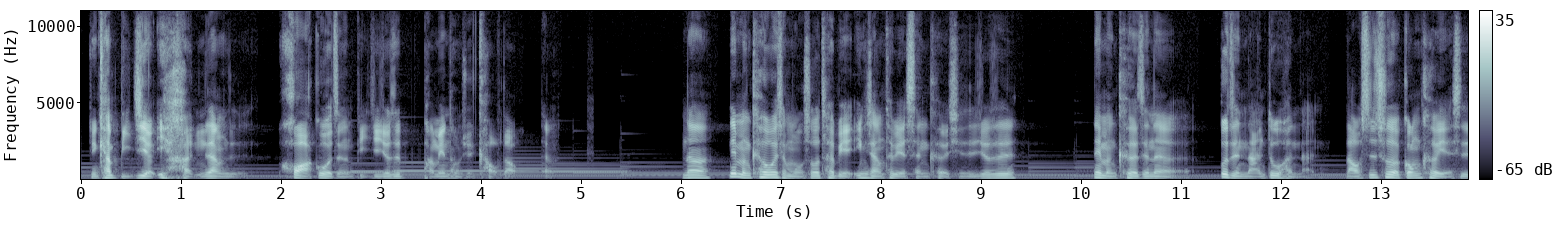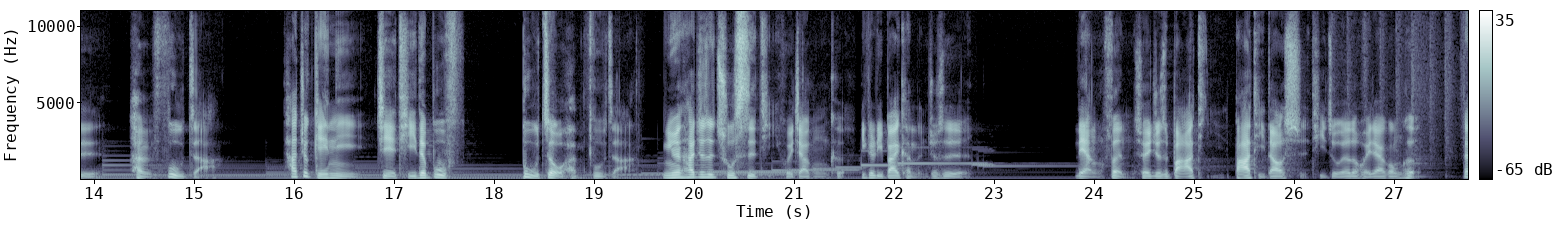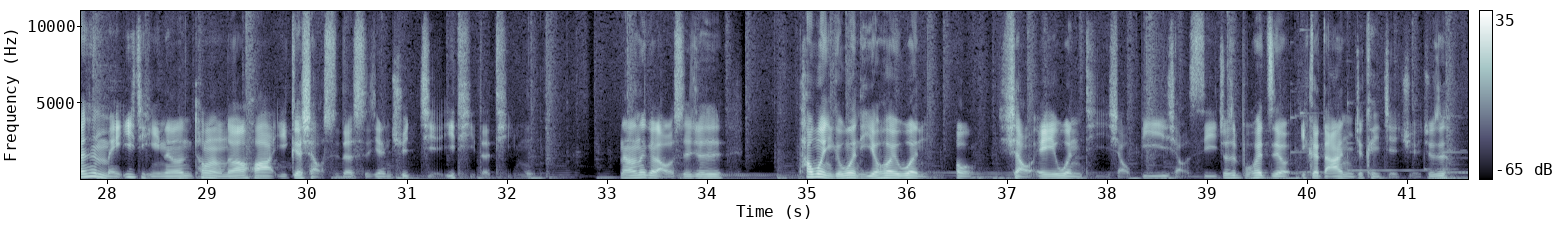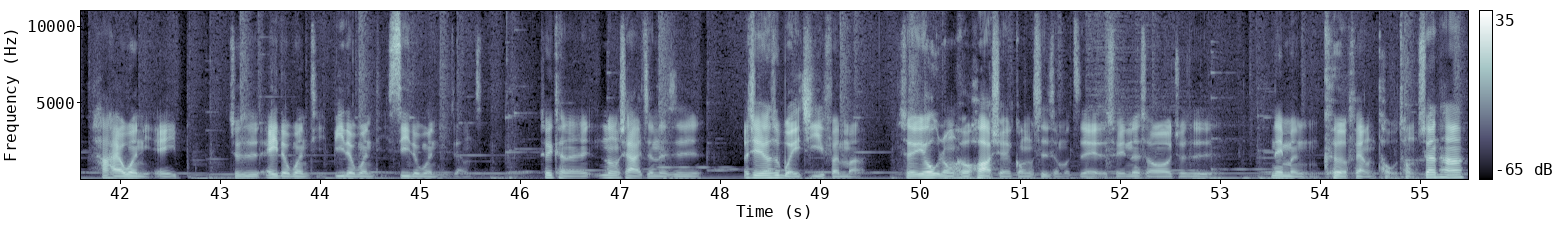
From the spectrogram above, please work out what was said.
你看笔记有一横这样子划过整个笔记，就是旁边同学靠到。那那门课为什么我说特别印象特别深刻？其实就是那门课真的不止难度很难，老师出的功课也是很复杂。他就给你解题的步步骤很复杂，因为他就是出四题回家功课，一个礼拜可能就是两份，所以就是八题，八题到十题左右的回家功课。但是每一题呢，通常都要花一个小时的时间去解一题的题目。然后那个老师就是他问一个问题，又会问哦小 A 问题、小 B、小 C，就是不会只有一个答案你就可以解决，就是他还要问你 A，就是 A 的问题、B 的问题、C 的问题这样子。所以可能弄下来真的是，而且又是微积分嘛，所以又融合化学公式什么之类的，所以那时候就是那门课非常头痛。虽然它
